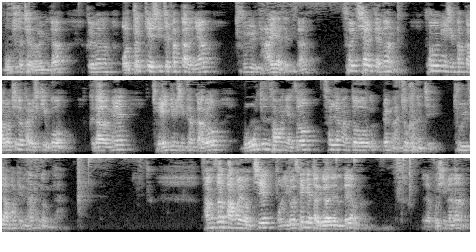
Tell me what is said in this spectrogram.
목표 자체가 다릅니다. 그러면 어떻게 실제 평가하느냐? 둘 다 해야 됩니다. 설치할 때는 선원 중심 평가로 최적화를 시키고 그 다음에 개인 중심 평가로 모든 상황에서 선량한도를 만족하는지 둘 다 확인을 하는 겁니다. 방사선 방어의 원칙, 어, 이거 세 개 다 외워야 되는데요. 자, 보시면은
